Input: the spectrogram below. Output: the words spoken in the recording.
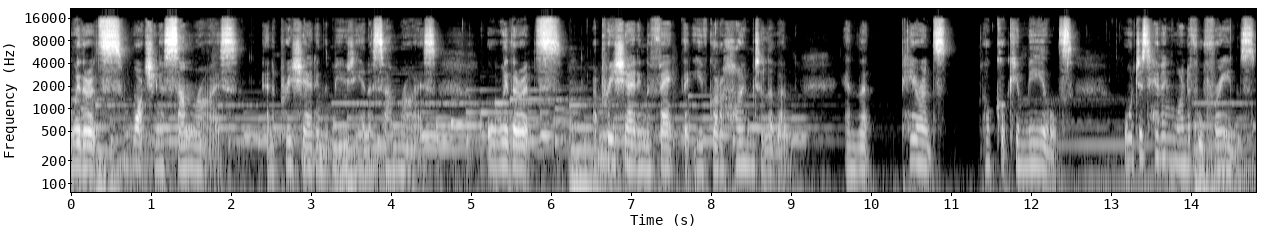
whether it's watching a sunrise and appreciating the beauty in a sunrise, or whether it's appreciating the fact that you've got a home to live in and that parents will cook your meals, or just having wonderful friends.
